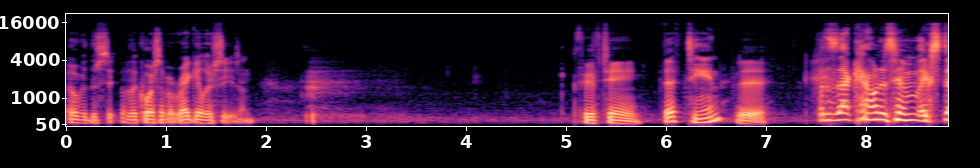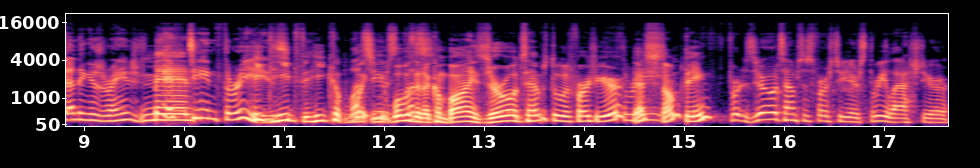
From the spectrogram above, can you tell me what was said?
over the se- over the course of a regular season? fifteen. Fifteen. Yeah. But does that count as him extending his range? Man, 15 threes. He he he. Let's wait, use- what was it? A combined zero attempts to his first year. That's something. For zero attempts his first two years, three last year,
